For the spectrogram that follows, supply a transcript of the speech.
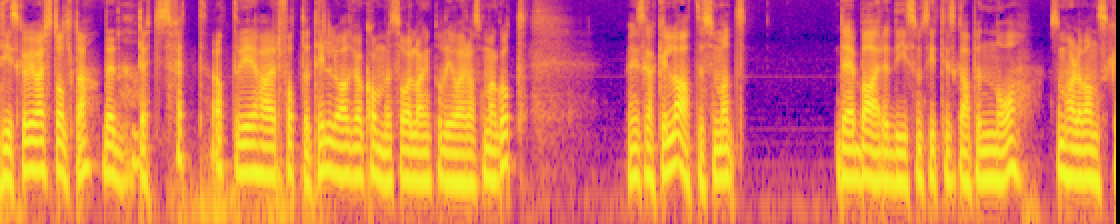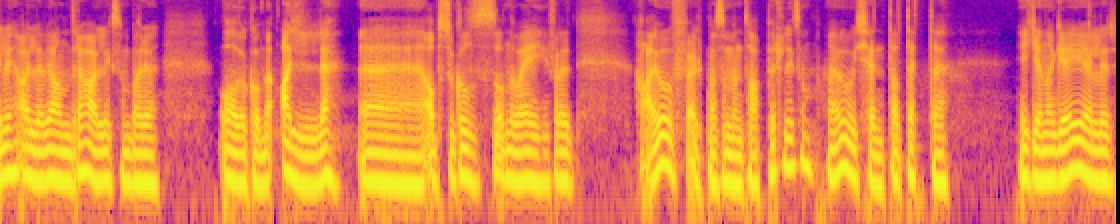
de skal vi være stolte av. Det er dødsfett at vi har fått det til, og at vi har kommet så langt på de åra som har gått. Men vi skal ikke late som at det er bare de som sitter i skapet nå, som har det vanskelig. Alle vi andre har liksom bare overkommet alle eh, obstacles on the way. For jeg har jo følt meg som en taper, liksom. Jeg har jo kjent at dette ikke er noe gøy, eller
